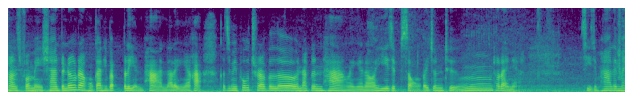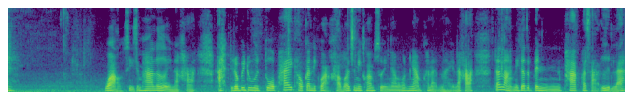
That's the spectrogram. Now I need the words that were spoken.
transformation เป็นเรื่องราวของการที่แบบเปลี่ยนผ่านอะไรอย่างเงี้ยค่ะ ก็จะมีพวก traveler นักเดินทางอะไรเงี้ยเนาะ 22 ไปจนถึงเท่าไหร่เนี่ย 45 เลยไหมว้าว 45 เลยนะคะ อะ เดี๋ยวเราไปดูตัวไพ่เขากันดีกว่าค่ะ ว่าจะมีความสวยงามงดงามขนาดไหนนะคะ ด้านหลังนี้ก็จะเป็นภาคภาษาอื่นแล้ว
